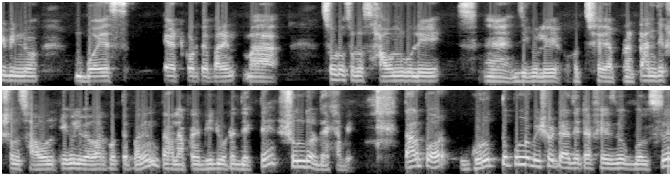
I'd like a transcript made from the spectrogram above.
বিভিন্ন ভয়েস অ্যাড করতে পারেন বা ছোট ছোট সাউন্ডগুলি যেগুলি হচ্ছে আপনার ট্রানজেকশন সাউন্ড এগুলি ব্যবহার করতে পারেন, তাহলে আপনার ভিডিওটা দেখতে সুন্দর দেখাবে। তারপর গুরুত্বপূর্ণ বিষয়টা যেটা ফেসবুক বলছে,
